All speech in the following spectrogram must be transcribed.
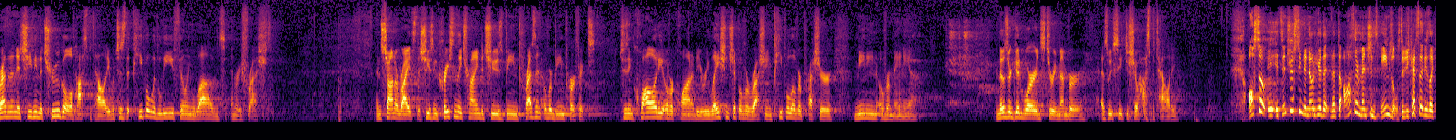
rather than achieving the true goal of hospitality, which is that people would leave feeling loved and refreshed. And Shauna writes that she's increasingly trying to choose being present over being perfect, choosing quality over quantity, relationship over rushing, people over pressure, meaning over mania. And those are good words to remember as we seek to show hospitality. Also, it's interesting to note here that, that the author mentions angels. Did you catch that? He's like,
